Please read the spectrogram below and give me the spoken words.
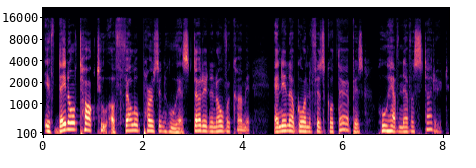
if they don't talk to a fellow person who has stuttered and overcome it, and end up going to physical therapists who have never stuttered.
